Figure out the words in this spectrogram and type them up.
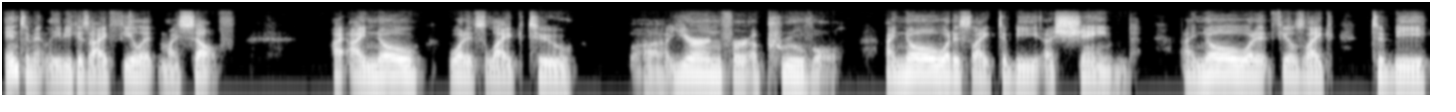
intimately because i feel it myself. I, I know what it's like to uh, yearn for approval. I know what it's like to be ashamed. I know what it feels like to be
